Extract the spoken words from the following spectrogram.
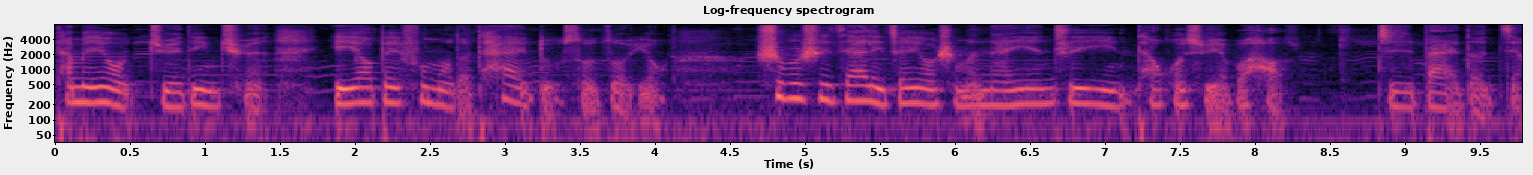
他没有决定权，也要被父母的态度所左右。是不是家里真有什么难言之隐？他或许也不好直白的讲。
